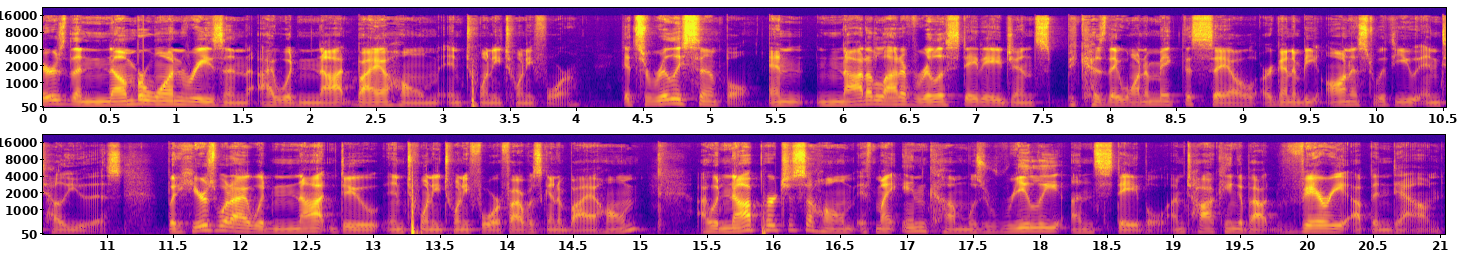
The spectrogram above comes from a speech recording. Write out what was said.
Here's the number one reason I would not buy a home in 2024. It's really simple, and not a lot of real estate agents, because they want to make the sale, are going to be honest with you and tell you this. But here's what I would not do in 2024 if I was going to buy a home I would not purchase a home if my income was really unstable. I'm talking about very up and down.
